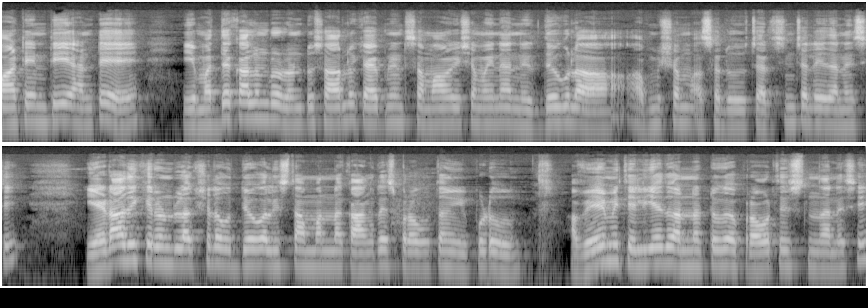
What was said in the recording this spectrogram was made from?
మాట ఏంటి అంటే ఈ మధ్యకాలంలో రెండు సార్లు కేబినెట్ సమావేశమైన నిరుద్యోగుల అంశం అసలు చర్చించలేదనేసి ఏడాదికి రెండు లక్షల ఉద్యోగాలు ఇస్తామన్న కాంగ్రెస్ ప్రభుత్వం ఇప్పుడు అవేమీ తెలియదు అన్నట్టుగా ప్రవర్తిస్తుందనేసి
